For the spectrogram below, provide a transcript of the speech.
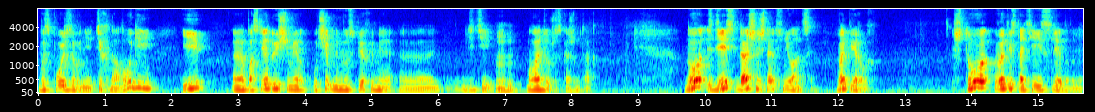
в использовании технологий и последующими учебными успехами э, детей, угу. молодежи, скажем так. Но здесь дальше начинаются нюансы. Во-первых, что в этой статье исследовали?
